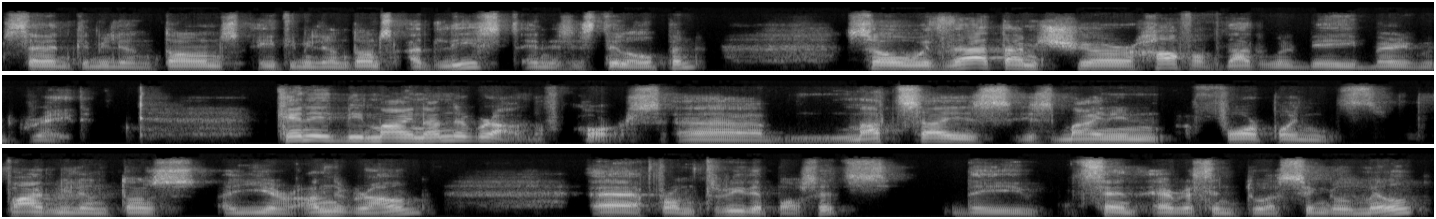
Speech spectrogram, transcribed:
70 million tons, 80 million tons at least, and it's still open. So with that, I'm sure half of that will be very good grade. Can it be mined underground? Of course. Uh, MATSA is, is mining 4.5 million tons a year underground uh, from three deposits. They send everything to a single mill.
